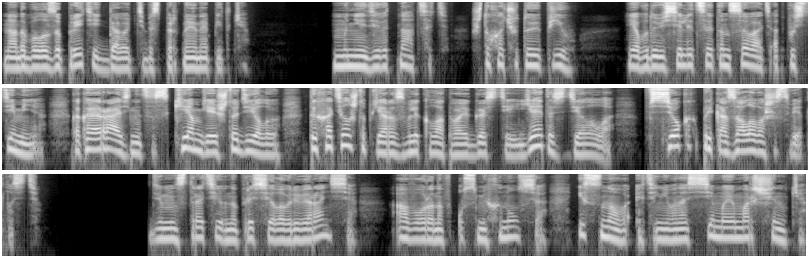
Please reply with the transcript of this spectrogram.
Надо было запретить давать тебе спиртные напитки. Мне девятнадцать. Что хочу, то и пью. Я буду веселиться и танцевать. Отпусти меня. Какая разница, с кем я и что делаю? Ты хотел, чтобы я развлекла твоих гостей. Я это сделала. Все, как приказала ваша светлость демонстративно присела в реверансе, а Воронов усмехнулся, и снова эти невыносимые морщинки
